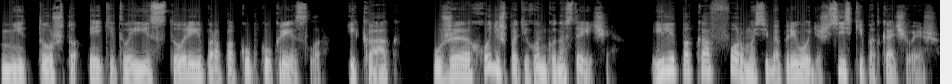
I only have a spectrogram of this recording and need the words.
Не то, что эти твои истории про покупку кресла. И как? Уже ходишь потихоньку на встречи? Или пока в форму себя приводишь, сиськи подкачиваешь?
